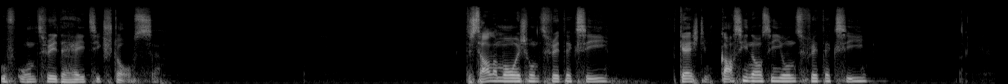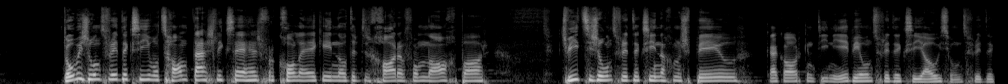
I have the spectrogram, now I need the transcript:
auf Unzufriedenheit sind gestossen. Der Salomo war unzufrieden, die Gäste im Casino waren unzufrieden. Du bist unzufrieden, als du das Handtäschchen gesehen hast von der Kollegin oder der Karre vom Nachbar. Die Schweiz war unzufrieden nach dem Spiel gegen Argentinien. Ich war unzufrieden, alle waren unzufrieden.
